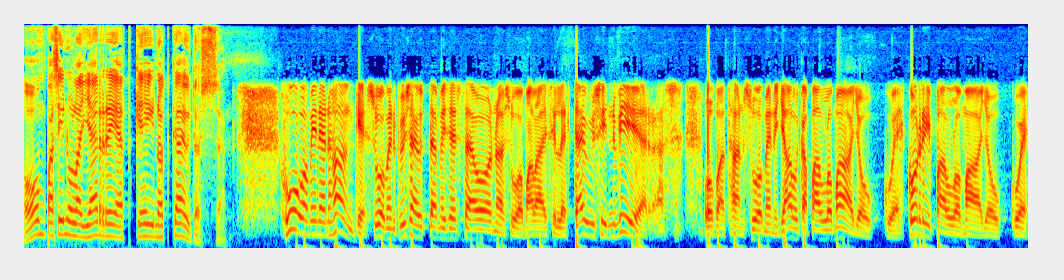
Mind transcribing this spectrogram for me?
Onpa sinulla järeät keinot käytössä. Huominen hanke Suomen pysäyttämisestä on suomalaisille täysin vieras. Ovathan Suomen jalkapallomaajoukkue, koripallomaajoukkue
